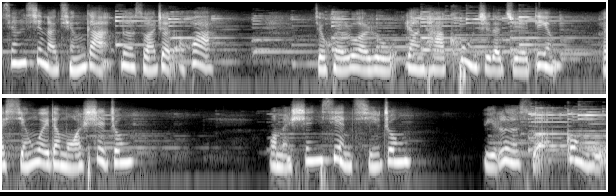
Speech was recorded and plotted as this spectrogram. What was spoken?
相信了情感勒索者的话，就会落入让他控制的决定。和行为的模式中，我们深陷其中，与勒索共舞。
